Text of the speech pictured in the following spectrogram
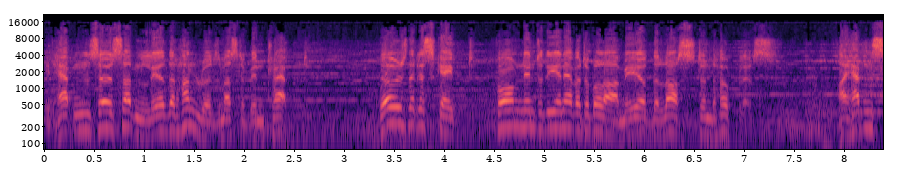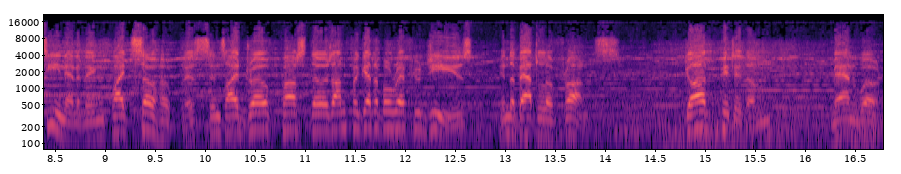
It happened so suddenly that hundreds must have been trapped. Those that escaped formed into the inevitable army of the lost and hopeless. I haven't seen anything quite so hopeless since I drove past those unforgettable refugees in the Battle of France. God pity them, man won't.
